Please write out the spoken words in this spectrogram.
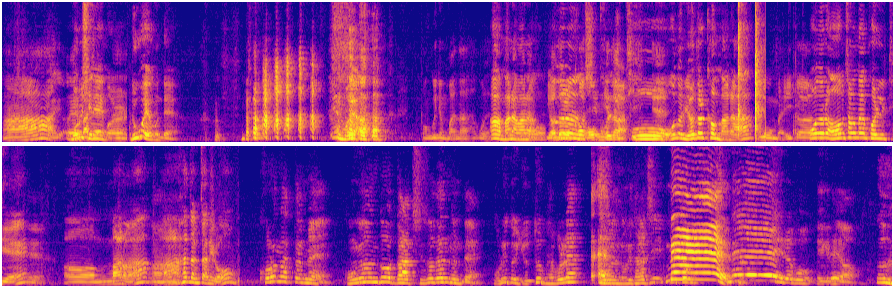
아 예, 모르시네 맞아요. 뭘. 예. 누구예요, 근데? 뭐야? 범근 형 만화 하고 아, 많아 많아. 어, 여덟 오늘은- 컷입니다. quality. Oh, yeah. 오늘 8컷 만화. Oh my god. 오늘은 엄청난 quality의 예. 어, 만화 아. 아, 한 장짜리로 코로나 때문에 공연도 다 취소됐는데 우리도 유튜브 해볼래? 그러면 우리 다 같이 네! 네 이라고 얘기를 해요. 으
